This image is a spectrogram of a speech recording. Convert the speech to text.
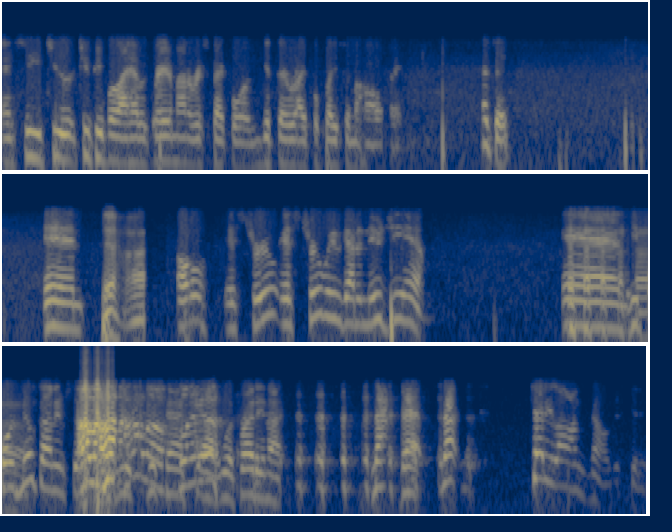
and see two two people I have a great amount of respect for get their rightful place in the Hall of Fame. That's it. And Yeah, uh, Oh, it's true. It's true. We've got a new GM, and he poured milk on himself. Holla, on holla, this- holla, this past, player. uh, what, Friday night. Not that. Not Teddy Long. No, just kidding.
